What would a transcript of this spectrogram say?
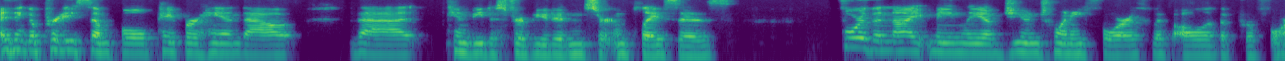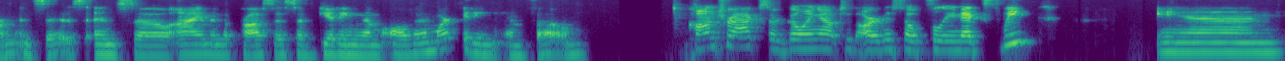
I think, a pretty simple paper handout that can be distributed in certain places for the night mainly of June 24th with all of the performances. And so I'm in the process of getting them all their marketing info. Contracts are going out to the artists hopefully next week. And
